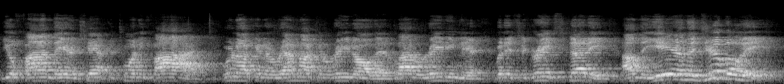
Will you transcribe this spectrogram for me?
You'll find there in chapter 25. We're not going to. I'm not going to read all that. There's a lot of reading there, but it's a great study on the year of the Jubilee.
